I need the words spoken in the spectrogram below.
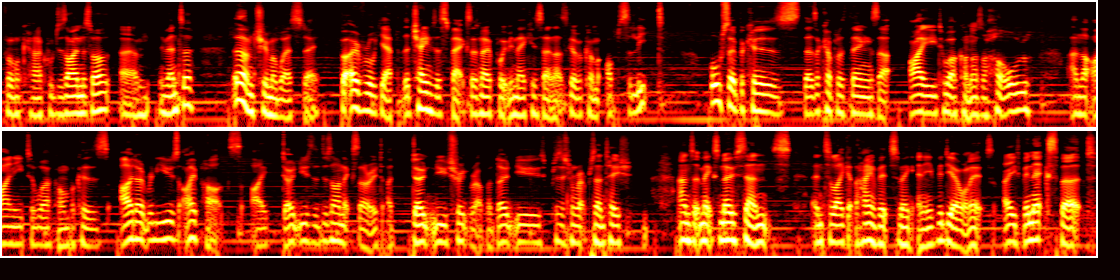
for mechanical design as well, um, inventor. Oh, I'm chewing my words today. But overall, yeah, but the change of the specs, there's no point in making something that's going to become obsolete. Also because there's a couple of things that I need to work on as a whole and that I need to work on because I don't really use iParts. I don't use the design accelerator. I don't use shrink wrap. I don't use precision representation. And it makes no sense until I get the hang of it to make any video on it. I need to be an expert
